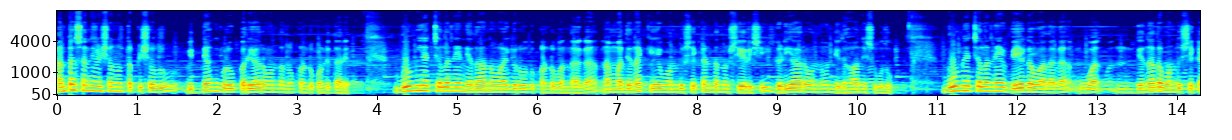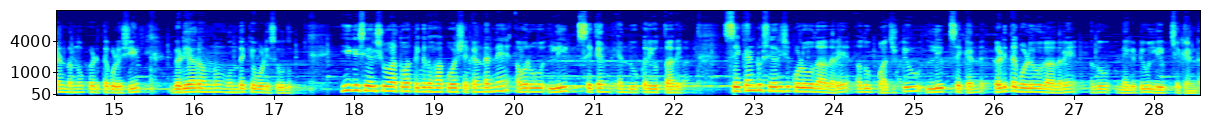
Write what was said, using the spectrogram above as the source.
ಅಂಥ ಸನ್ನಿವೇಶವನ್ನು ತಪ್ಪಿಸಲು ವಿಜ್ಞಾನಿಗಳು ಪರಿಹಾರವೊಂದನ್ನು ಕಂಡುಕೊಂಡಿದ್ದಾರೆ. ಭೂಮಿಯ ಚಲನೆ ನಿಧಾನವಾಗಿರುವುದು ಕಂಡುಬಂದಾಗ ನಮ್ಮ ದಿನಕ್ಕೆ ಒಂದು ಸೆಕೆಂಡನ್ನು ಸೇರಿಸಿ ಗಡಿಯಾರವನ್ನು ನಿಧಾನಿಸುವುದು. ಭೂಮಿಯ ಚಲನೆ ವೇಗವಾದಾಗ ವ, ದಿನದ ಒಂದು ಸೆಕೆಂಡನ್ನು ಕಡಿತಗೊಳಿಸಿ ಗಡಿಯಾರವನ್ನು ಮುಂದಕ್ಕೆ ಓಡಿಸುವುದು. ಹೀಗೆ ಸೇರಿಸುವ ಅಥವಾ ತೆಗೆದುಹಾಕುವ ಸೆಕೆಂಡನ್ನೇ ಅವರು ಲೀಪ್ ಸೆಕೆಂಡ್ ಎಂದು ಕರೆಯುತ್ತಾರೆ. ಸೆಕೆಂಡು ಸೇರಿಸಿಕೊಳ್ಳುವುದಾದರೆ ಅದು ಪಾಸಿಟಿವ್ ಲೀಪ್ ಸೆಕೆಂಡ್ ಕಡಿತಗೊಳ್ಳುವುದಾದರೆ ಅದು ನೆಗೆಟಿವ್ ಲೀಪ್ ಸೆಕೆಂಡ್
